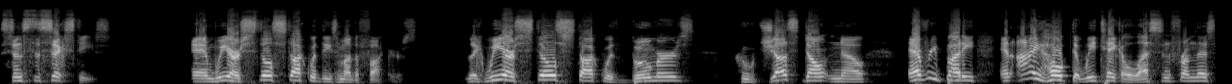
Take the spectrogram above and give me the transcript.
since the 60s and we are still stuck with these motherfuckers. Like we are still stuck with boomers who just don't know everybody. And I hope that we take a lesson from this.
